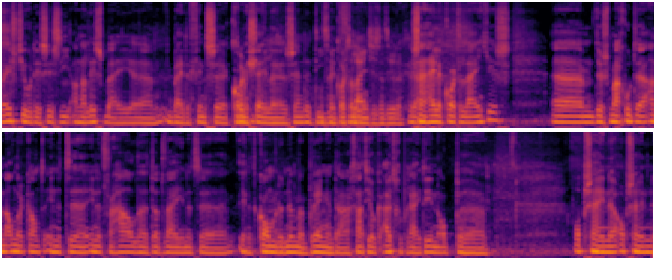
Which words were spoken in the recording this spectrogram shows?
race steward is, is die analist bij, bij de Finse commerciële Kort, zender. Die dat zijn korte lijntjes natuurlijk. Dat ja. zijn hele korte lijntjes. Um, dus, maar goed, uh, aan de andere kant in het, uh, in het verhaal uh, dat wij in het, in het komende nummer brengen, daar gaat hij ook uitgebreid in op, op zijn, op zijn,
